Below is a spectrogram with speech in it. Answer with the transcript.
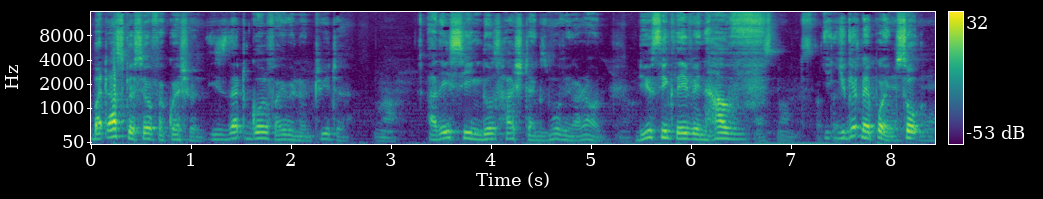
but ask yourself a question Is that golfer even on Twitter? No, Are they seeing those hashtags moving around? Do you think they even have that's not. That's You you get my point. Yeah, So yeah.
